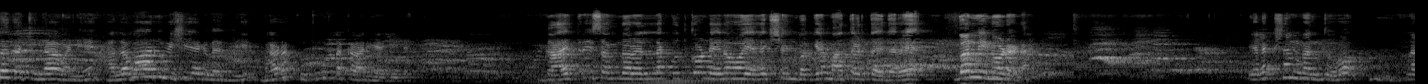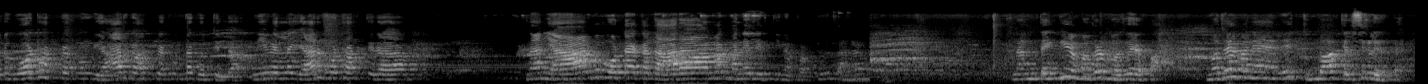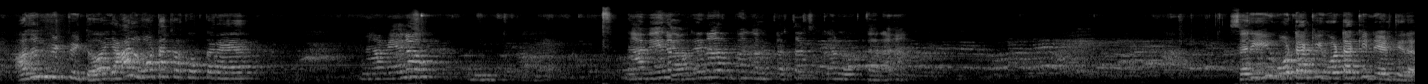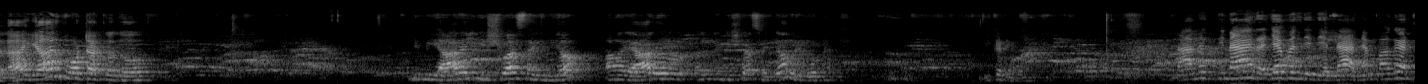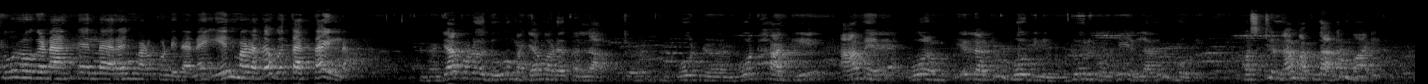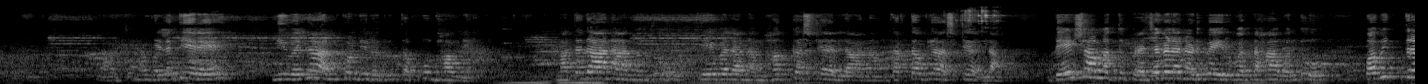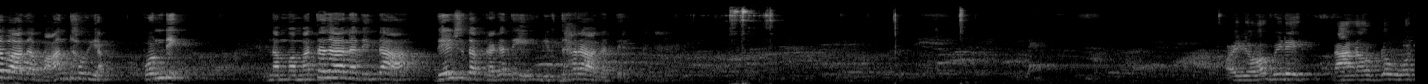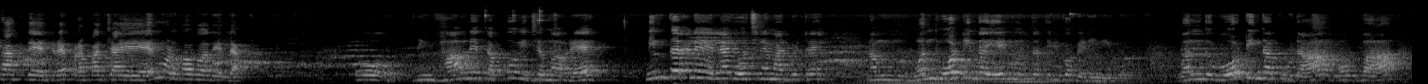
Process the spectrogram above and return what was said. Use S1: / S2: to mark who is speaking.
S1: ಭಾರತದ ಚುನಾವಣೆ ಹಲವಾರು ವಿಷಯಗಳಲ್ಲಿ ಬಹಳ ಕುತೂಹಲಕಾರಿಯಾಗಿದೆ.
S2: ಗಾಯತ್ರಿ ಸಂಘದವರೆಲ್ಲ ಕುತ್ಕೊಂಡು ಏನೋ ಎಲೆಕ್ಷನ್ ಬಗ್ಗೆ ಮಾತಾಡ್ತಾ ಇದ್ದಾರೆ. ಬನ್ನಿ ನೋಡೋಣ.
S3: ಎಲೆಕ್ಷನ್ ಬಂತು. ನನಗೆ ವೋಟ್ ಹಾಕ್ಬೇಕು ಯಾರಿಗೆ ಹಾಕ್ಬೇಕು ಅಂತ ಗೊತ್ತಿಲ್ಲ. ನೀವೆಲ್ಲ ಯಾರು ವೋಟ್ ಹಾಕ್ತೀರಾ? ನಾನು ಯಾರಿಗೂ ವೋಟ್ ಹಾಕಲ್ಲ. ಆರಾಮಾಗಿ ಮನೇಲಿ ಇರ್ತೀನಪ್ಪ. ನನ್ನ ತಂಗಿಯ ಮಗಳ ಮದುವೆಯಪ್ಪ. ಮದುವೆ ಮನೆಯಲ್ಲಿ ತುಂಬಾ ಕೆಲಸಗಳಿರುತ್ತೆ. ಅದನ್ನ ಬಿಟ್ಬಿಟ್ಟು ಯಾರು ಓಟ್ ಹಾಕಕ್ ಹೋಗ್ತಾರೆ?
S4: ನಾವೇನೋ ನಾವೇನೋ ಅವ್ರೇನಾದ್ರು ಬಂದು ಕಷ್ಟ ಸುಖ ನೋಡ್ತಾರ
S5: ಸರಿ ಓಟ್ ಹಾಕಿ ಓಟ್ ಹಾಕಿ ಹೇಳ್ತೀರಲ್ಲ ಯಾರಿಗೂ ಓಟ್ ಹಾಕೋದು?
S1: ನಿಮ್ಗೆ ಯಾರಲ್ಲಿ ವಿಶ್ವಾಸ ಇದೆಯೋ ಆ ಯಾರು ಅಲ್ಲಿ ವಿಶ್ವಾಸ ಇದೆಯೋ ಅವ್ರಿಗೆ ಓಟ್ ಹಾಕಿ.
S5: ಈ ಕಡೆ.
S6: ನಾಲ್ಕು ದಿನ ರಜೆ ಬಂದಿದೆಯಲ್ಲ ನಮ್ಮ ಮಗ ಟೂರ್ ಹೋಗೋಣ ಅಂತ ಎಲ್ಲ ಅರೇಂಜ್ ಮಾಡ್ಕೊಂಡಿದ್ದಾನೆ. ಏನ್ ಮಾಡೋದೋ ಗೊತ್ತಾಗ್ತಾ ಇಲ್ಲ.
S5: ರಜಾ ಕೊಡೋದು ಮಜಾ ಮಾಡೋದಲ್ಲ. ಓಟ್ ಹಾಕಿ ಆಮೇಲೆ ಎಲ್ಲಾದ್ರೂ ಹೋಗಿ ನೀವು, ಟೂರ್ಗೆ ಹೋಗಿ ಎಲ್ಲಾದ್ರೂ ಹೋಗಿ. ಫಸ್ಟನ್ನ ಮತದಾನ ಮಾಡಿ.
S7: ಗೆಳತಿಯರೇ, ನೀವೆಲ್ಲ ಅನ್ಕೊಂಡಿರೋದು ತಪ್ಪು ಭಾವನೆ. ಮತದಾನ ಅನ್ನೋದು ಕೇವಲ ನಮ್ಮ ಹಕ್ಕಷ್ಟೇ ಅಲ್ಲ ನಮ್ಮ ಕರ್ತವ್ಯ ಅಷ್ಟೇ ಅಲ್ಲ. ದೇಶ ಮತ್ತು ಪ್ರಜೆಗಳ ನಡುವೆ ಇರುವಂತಹ ಒಂದು ಪವಿತ್ರವಾದ ಬಾಂಧವ್ಯ ಕೊಂಡಿ ನಮ್ಮ ಮತದಾನದಿಂದ ದೇಶದ ಪ್ರಗತಿ ನಿರ್ಧಾರ ಆಗತ್ತೆ.
S2: ಅಯ್ಯೋ ಬಿಡಿ. ನಾನೊಬ್ಳು ಓಟ್ ಹಾಕ್ದೆ ಅಂದ್ರೆ ಪ್ರಪಂಚ ಏನ್ ಮುಳುಗೋಗೋದಿಲ್ಲ.
S7: ಓ ನಿಮ್ ಭಾವನೆ ತಪ್ಪು ವಿಜಯಮ್ಮ ಅವ್ರೆ. ನಿಮ್ ತರನೇ ಎಲ್ಲ ಯೋಚನೆ ಮಾಡ್ಬಿಟ್ರೆ ನಮ್ ಒಂದ್ ಓಟಿಂದ ಏನು ಅಂತ ತಿಳ್ಕೊಬೇಡಿ ನೀವು. ಒಂದು ಓಟಿಂದ ಕೂಡ ಒಬ್ಬ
